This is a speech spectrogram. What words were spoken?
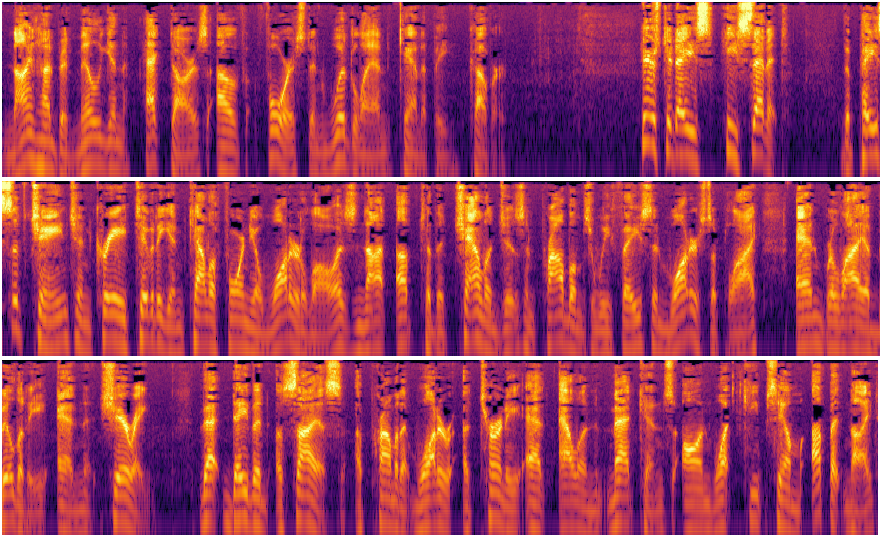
900 million hectares of forest and woodland canopy cover. Here's today's He Said It. The pace of change and creativity in California water law is not up to the challenges and problems we face in water supply and reliability and sharing. That David Osias, a prominent water attorney at Allen Matkins on what keeps him up at night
